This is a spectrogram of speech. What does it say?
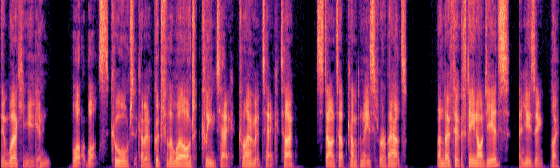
been working in what what's called kind of good for the world, clean tech, climate tech type startup companies for about, I don't know, 15 odd years uh, using like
